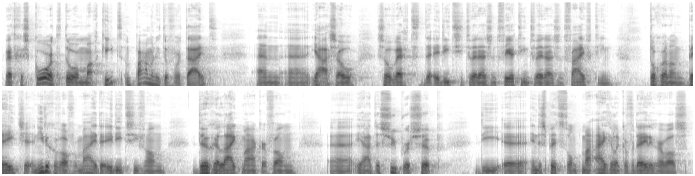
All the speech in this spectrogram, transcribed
werd gescoord door Marquiet een paar minuten voor tijd. En uh, ja, zo, zo werd de editie 2014-2015 toch wel een beetje, in ieder geval voor mij, de editie van de gelijkmaker van uh, ja, de super sub die uh, in de spits stond, maar eigenlijk een verdediger was,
